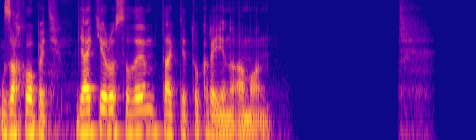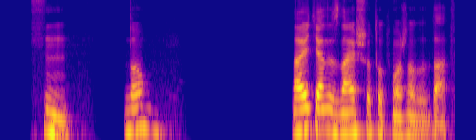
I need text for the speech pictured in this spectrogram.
захопить як Єрусалим, так і ту країну Амон. Хм. Ну, навіть я не знаю, що тут можна додати.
